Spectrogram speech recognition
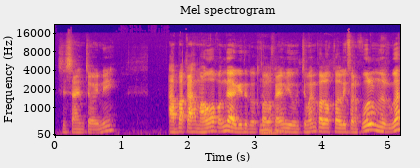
si Sancho ini apakah mau apa enggak gitu kalau ke MU. Cuman kalau ke Liverpool menurut gua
